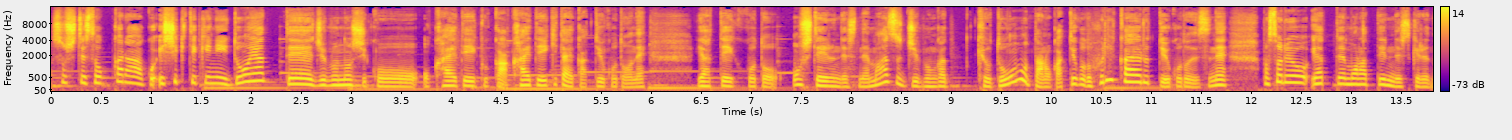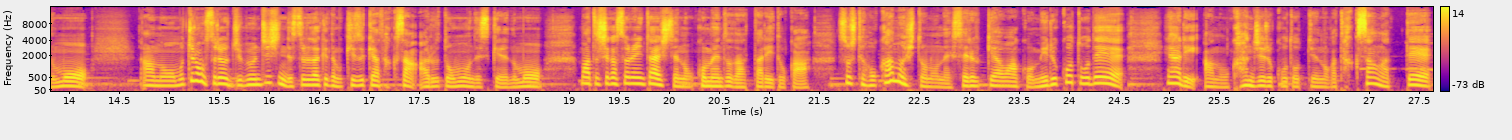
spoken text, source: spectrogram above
そしてそこから、こう、意識的にどうやって自分の思考を変えていくか、変えていきたいかっていうことをね、やっていくことをしているんですね。まず自分が今日どう思ったのかっていうことを振り返るっていうことですね。まあ、それをやってもらっているんですけれども、あの、もちろんそれを自分自身でするだけでも気づきはたくさんあると思うんですけれども、まあ私がそれに対してのコメントだったりとか、そして他の人のね、セルフケアワークを見ることで、やはり、あの、感じることっていうのがたくさんあって、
